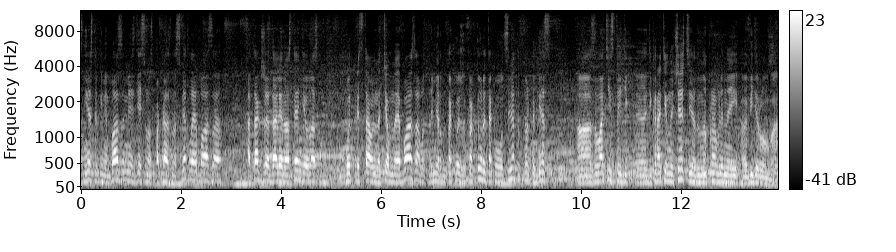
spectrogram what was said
с несколькими базами. Здесь у нас показана светлая база, а также далее на стенде у нас будет представлена темная база, вот примерно такой же фактуры, такого цвета, только без э, золотистой э, декоративной части, направленной в виде ромба.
